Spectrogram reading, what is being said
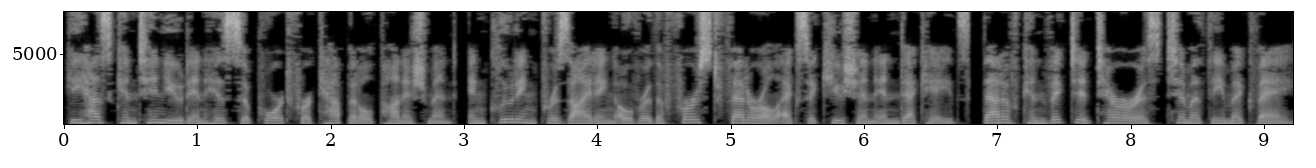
he has continued in his support for capital punishment, including presiding over the first federal execution in decades, that of convicted terrorist Timothy McVeigh.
